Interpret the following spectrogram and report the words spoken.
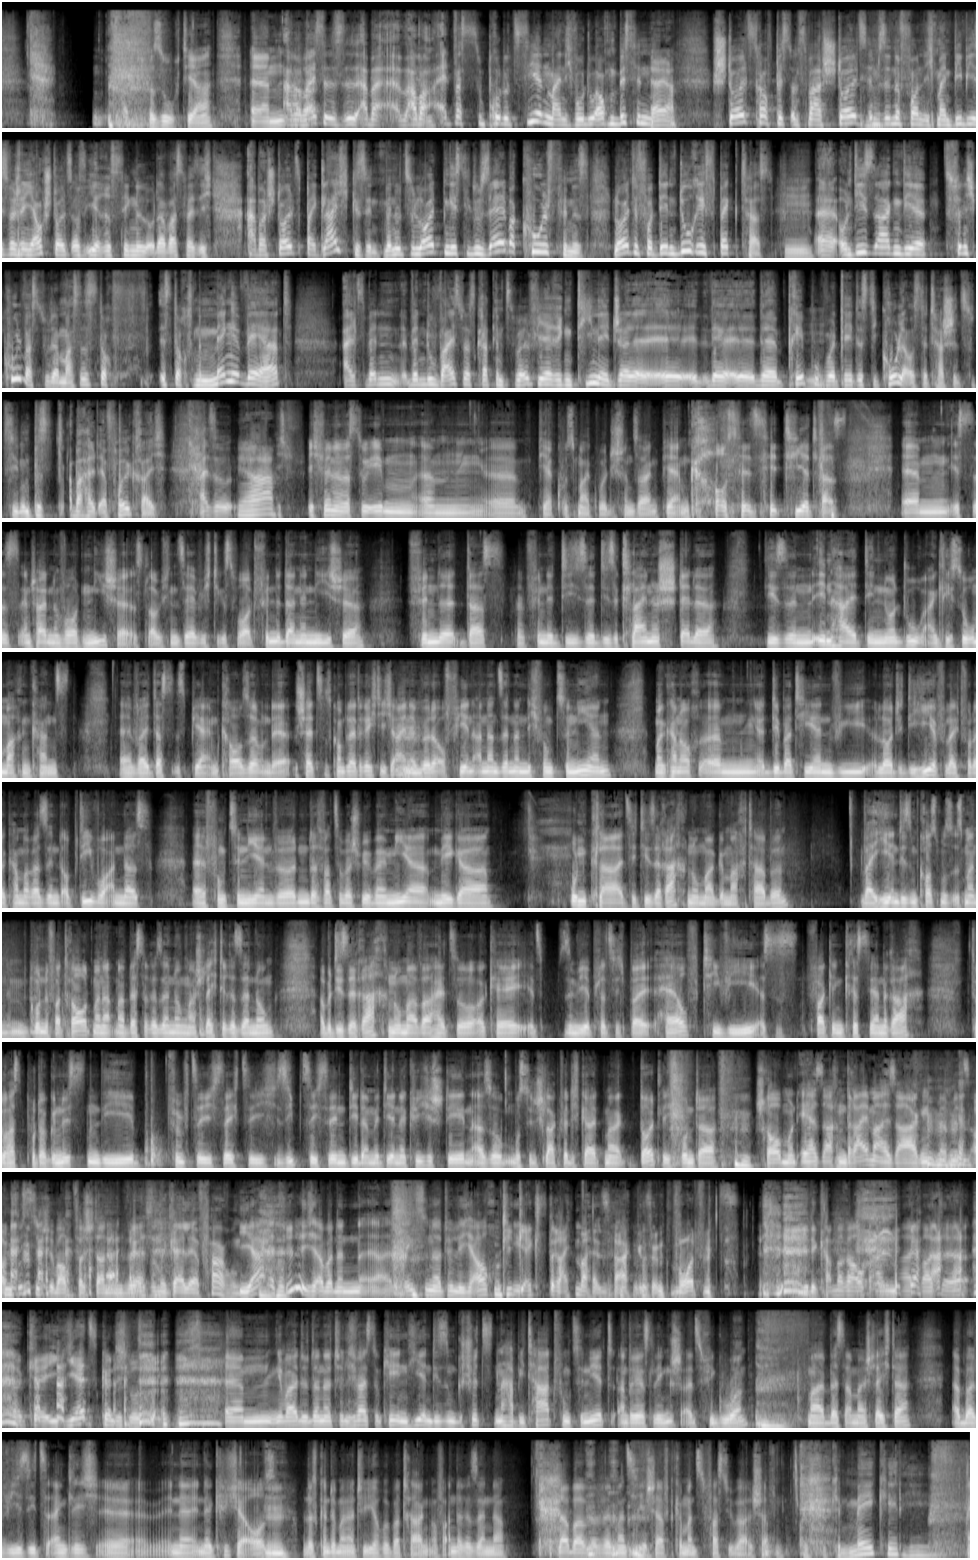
Hab ich versucht, ja. Ähm, aber, aber, weißt du, ist, aber, aber ja. etwas zu produzieren, meine ich, wo du auch ein bisschen ja, ja. stolz drauf bist. Und zwar stolz im Sinne von, ich meine, Bibi ist wahrscheinlich auch stolz auf ihre Single oder was weiß ich. Aber stolz bei Gleichgesinnten. Wenn du zu Leuten gehst, die du selber cool findest, Leute, vor denen du Respekt hast, mhm. äh, und die sagen dir, das finde ich cool, was du da machst. Das ist doch, ist doch eine Menge wert als wenn, wenn du weißt, hast gerade einem zwölfjährigen Teenager, äh, der, äh, der Präpubertät ist, die Kohle aus der Tasche zu ziehen und bist aber halt erfolgreich. Also ja, ich, ich finde, was du eben ähm, äh, Pierre Kusmark wollte ich schon sagen, Pierre M. Krause zitiert hast, ähm, ist das entscheidende Wort Nische, ist glaube ich ein sehr wichtiges Wort. Finde deine Nische, finde das, äh, finde diese diese kleine Stelle diesen Inhalt, den nur du eigentlich so machen kannst, äh, weil das ist Pierre M. Krause und er schätzt es komplett richtig ein. Mhm. Er würde auf vielen anderen Sendern nicht funktionieren. Man kann auch ähm, debattieren, wie Leute, die hier vielleicht vor der Kamera sind, ob die woanders äh, funktionieren würden. Das war zum Beispiel bei mir mega unklar, als ich diese Rachnummer gemacht habe Weil hier in diesem Kosmos ist man im Grunde vertraut, man hat mal bessere Sendungen, mal schlechtere Sendungen. Aber diese Rachnummer war halt so, okay, jetzt sind wir plötzlich bei Health TV, es ist fucking Christian Rach. Du hast Protagonisten, die 50, 60, 70 sind, die da mit dir in der Küche stehen. Also musst du die Schlagfertigkeit mal deutlich runterschrauben und eher Sachen dreimal sagen, damit es akustisch überhaupt verstanden wird. Das ist eine geile Erfahrung. Ja, natürlich, aber dann äh, denkst du natürlich auch, Die Gags dreimal sagen, so ein Wortwitz. jede Kamera auch einmal, warte, okay, jetzt könnte ich loslegen. Ähm, weil du dann natürlich weißt, okay, hier in diesem geschützten Habitat funktioniert Andreas Links als Figur. Mal besser, mal schlechter. Aber wie sieht's eigentlich äh, in, der, in der Küche aus? Und das könnte man natürlich auch übertragen auf andere Sender. Ich glaube aber, wenn man es hier schafft, kann man es fast überall schaffen. You can make it here.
